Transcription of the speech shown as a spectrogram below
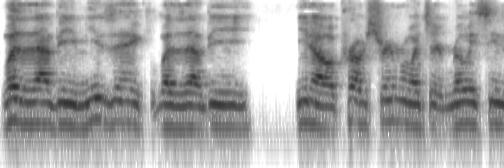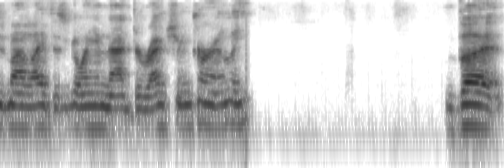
Whether that be music, whether that be, you know, a pro streamer, which it really seems my life is going in that direction currently. But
